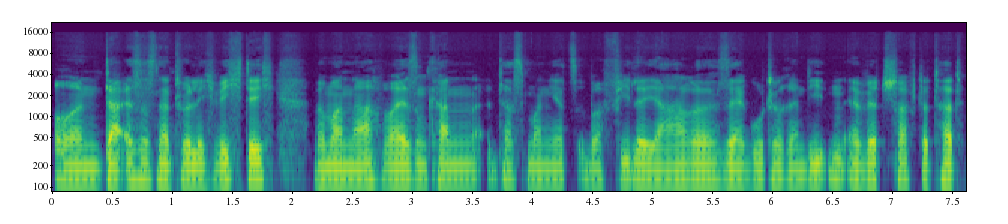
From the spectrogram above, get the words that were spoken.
und da ist es natürlich wichtig, wenn man nachweisen kann, dass man jetzt über viele Jahre sehr gute Renditen erwirtschaftet hat.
